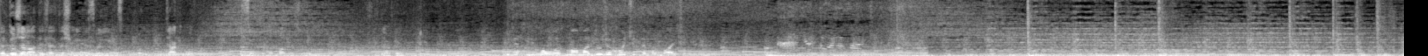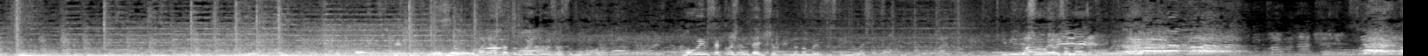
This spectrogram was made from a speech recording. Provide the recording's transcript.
Я дуже радий за те, що мене звільнили з полону. Дякую всім, хто напав. Дякую. Це твій голос, мама, дуже хочу тебе бачити. Я за тобою дуже сумував. Молився кожен день, щоб іменно ми зустрілися, мама. І вірю, що ви за мене молилися. Як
